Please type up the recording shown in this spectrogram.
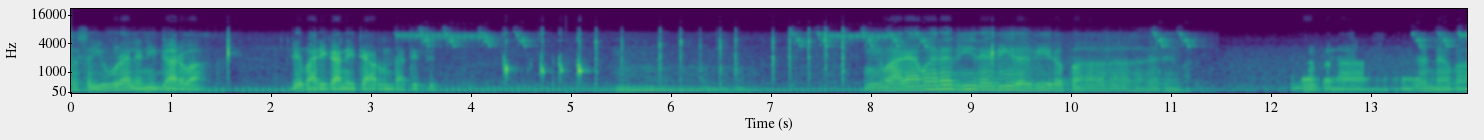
तसं येऊ राहिलं नि गारवा. लय भारी गाणे आहे ते अरुंद वाऱ्यावर वीर वीर वीर पार. नवा नवा.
